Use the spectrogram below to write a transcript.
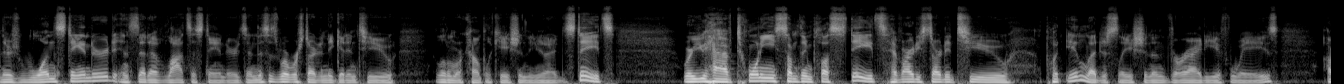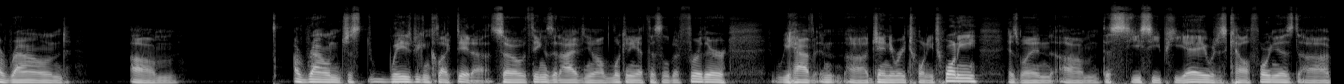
there's one standard instead of lots of standards. And this is where we're starting to get into a little more complication in the United States where you have 20 something plus states have already started to put in legislation in a variety of ways around um, around just ways we can collect data. So things that I've, you know, looking at this a little bit further, we have in uh, January 2020 is when um, the CCPA, which is California's uh,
